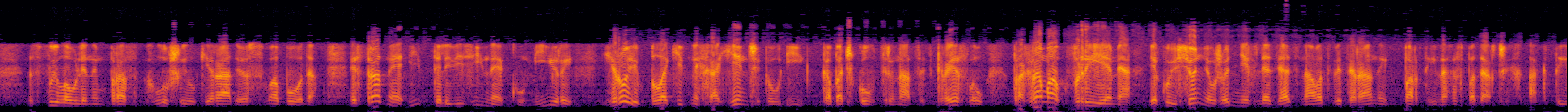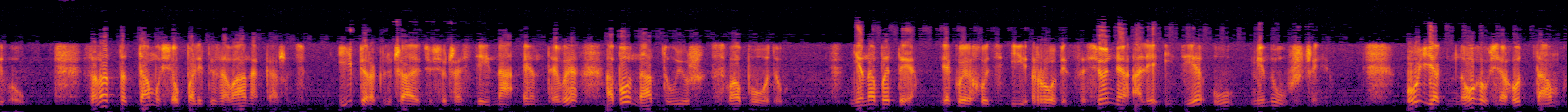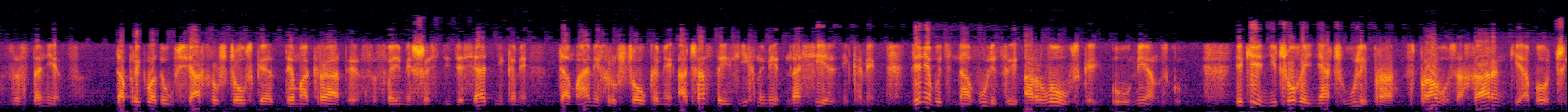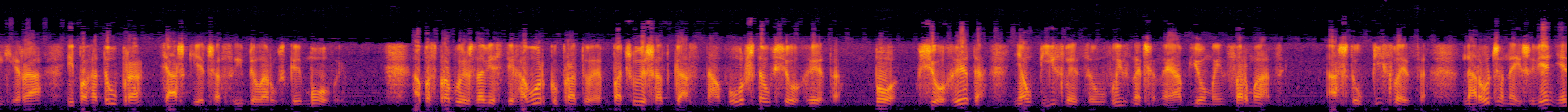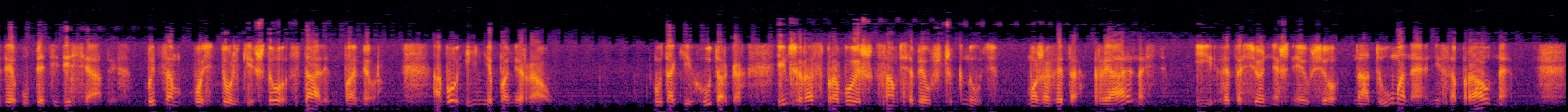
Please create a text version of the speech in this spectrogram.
студыйкі радыё свабода эстрадныя і тэлевізійныя куміры героі блакітных агеньчыкаў і кабачкоў 13 крэслаў праграма время якую сёння ўжо не глядзяць нават ветэраны партыйна-гаспадарчых актываў занадта там усё палітызавана кажуць і пераключаюць усё часцей на нтв або на тую ж свабоду не на бт якое хоць і робіцца сёння але ідзе у мінуўшчыне. Ой як много ўсяго там застанецца. Да прыкладу вся хрушчоўская дэмакратыя са сваімі шасцідзясятнікамі дамамі хрушчоўкамі а часта і з іхнымі насельнікамі. Дзе-небудзь на вуліцы арлоўскай у менску якія нічога і не чулі пра справу захарынкі або чыгера і пагатоў пра пачуеш адказ. Навошта ўсё гэта? Бо ўсё гэта не ўпісваецца ў вызначаныя аб'ёмы інфармацыі а што ўпісваецца народжана і жыве недзе ў пяцідесятых быццам вось толькі што сталін памёр або і не паміраў. У такіх гутарках іншы раз спрабуеш сам сябе ўшчыкнуць. Можа гэта рэальнасць? І гэта сённяшняе ўсё надуманае несапраўднае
